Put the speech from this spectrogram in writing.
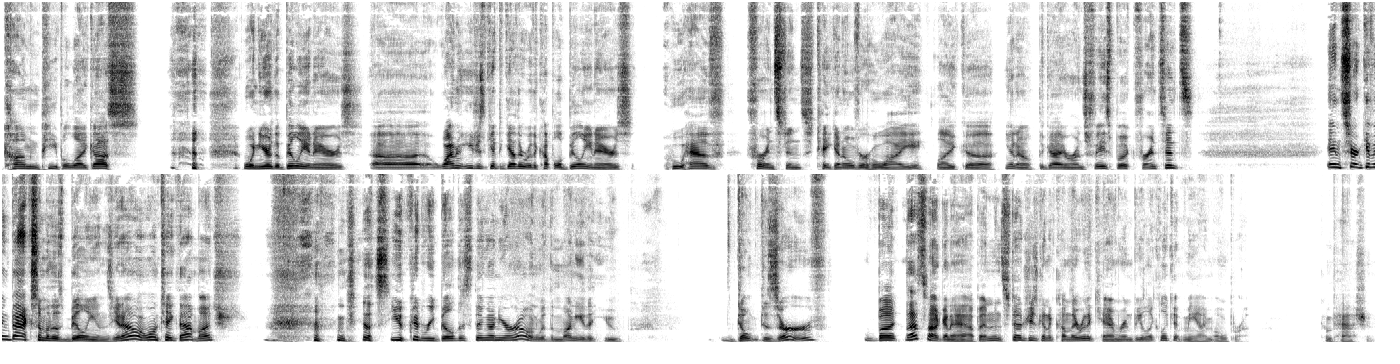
common people like us, when you're the billionaires, uh, why don't you just get together with a couple of billionaires who have, for instance, taken over Hawaii, like, uh, you know, the guy who runs Facebook, for instance? And start giving back some of those billions. You know, it won't take that much. Just you could rebuild this thing on your own with the money that you don't deserve. But that's not going to happen. Instead, she's going to come there with a camera and be like, "Look at me, I'm Oprah." Compassion.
